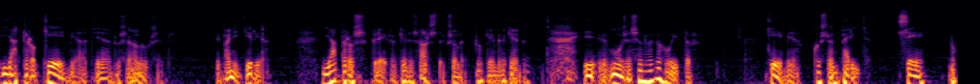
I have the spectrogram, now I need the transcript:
jatrokeemia teaduse alused ja pani kirja. Jatros kreeka keeles arst, eks ole, no keemia, keemia. muuseas, see on väga huvitav. keemia, kust on pärit, see noh,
